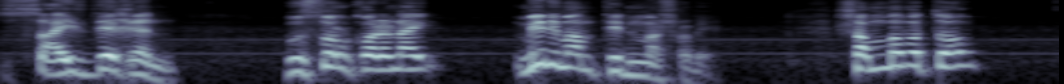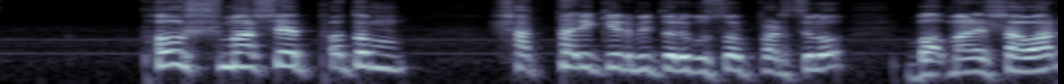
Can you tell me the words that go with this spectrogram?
সাইজ দেখেন, গোসল করে নাই মিনিমাম তিন মাস হবে। সম্ভবত পৌষ মাসের প্রথম সাত তারিখের ভিতরে গোসল পারছিল, বা মানে শাওয়ার,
